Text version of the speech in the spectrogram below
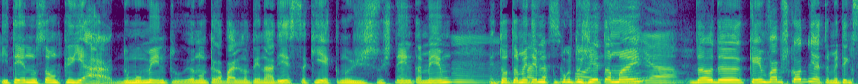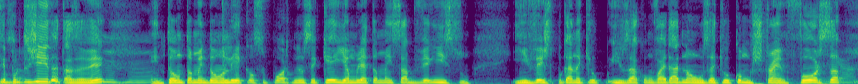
e têm a noção que, ah, no momento eu não trabalho, não tem nada, esse aqui é que nos sustenta mesmo, então também temos que proteger também Yeah. da, de quem vai buscar o dinheiro também tem que ser protegida, estás a ver? Então também dão ali aquele suporte, não sei o quê, e a mulher também sabe ver isso. E em vez de pegar naquilo e usar como vaidade, não, usa aquilo como strength, força, Yeah.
